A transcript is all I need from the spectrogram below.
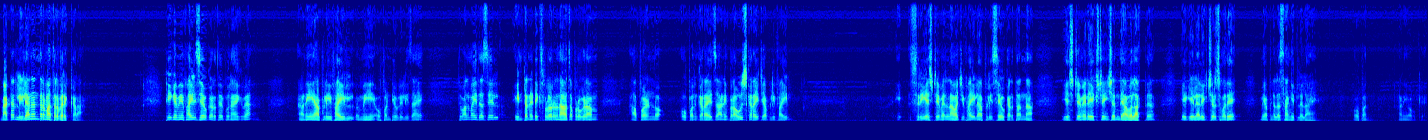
मॅटर लिहिल्यानंतर मात्र ब्रेक करा. ठीक आहे मी फाईल सेव्ह करतोय पुन्हा एक वेळा आणि आपली फाईल मी ओपन ठेवलेलीच आहे. तुम्हाला माहीत असेल इंटरनेट एक्सप्लोरर नावाचा प्रोग्राम आपण ओपन करायचा आणि ब्राउज करायची आपली फाईल श्री एस टी एम एल नावाची फाईल आपली सेव्ह करताना H T M L extension द्यावं लागतं. हे गेल्या लेक्चर्समध्ये मी आपल्याला सांगितलेलं आहे. ओपन आणि ओके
